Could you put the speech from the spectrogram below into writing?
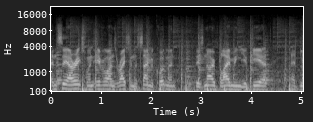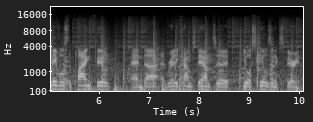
In CRX, when everyone's racing the same equipment, there's no blaming your gear. It levels the playing field and uh, it really comes down to your skills and experience.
